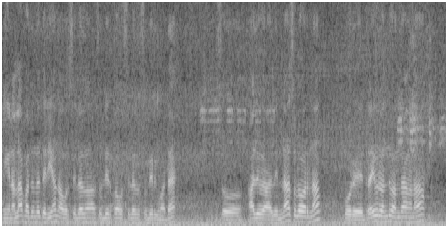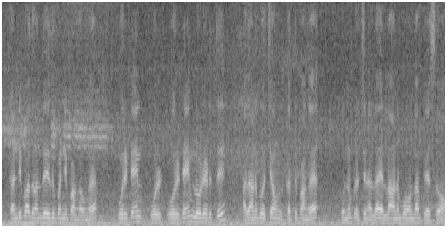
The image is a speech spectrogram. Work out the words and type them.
நீங்கள் நல்லா பார்த்துருந்தா தெரியும். நான் ஒரு சிலதான் சொல்லியிருப்பேன் ஒரு சிலது சொல்லியிருக்க மாட்டேன். ஸோ அது அது என்ன சொல்ல வரேன்னா இப்போ ஒரு டிரைவர் வந்து வந்தாங்கன்னா கண்டிப்பாக அதை வந்து இது பண்ணிப்பாங்க அவங்க. ஒரு டைம் ஒரு ஒரு டைம் லோடு எடுத்து அதை அனுபவித்து அவங்க கற்றுப்பாங்க ஒன்றும் பிரச்சனை இல்லை. எல்லா அனுபவம் தான் பேசும்.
